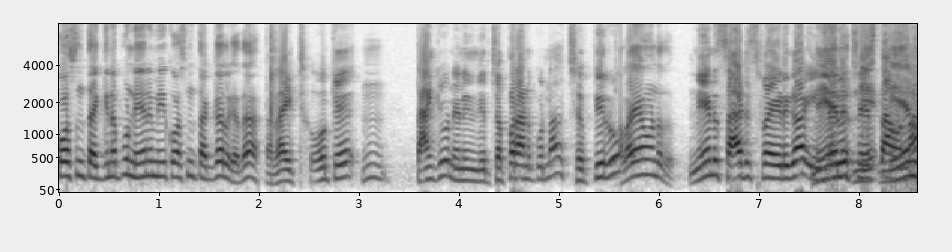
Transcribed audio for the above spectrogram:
కోసం తగ్గినప్పుడు నేను మీకోసం తగ్గాలి కదా. రైట్ ఓకే థ్యాంక్ యూ నేను మీరు చెప్పరనుకున్నా చెప్పిర్రు. అలా ఏముండదు నేను సాటిస్ఫైడ్గా నేను నేను చేస్తా నేను.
